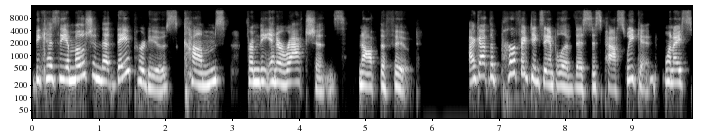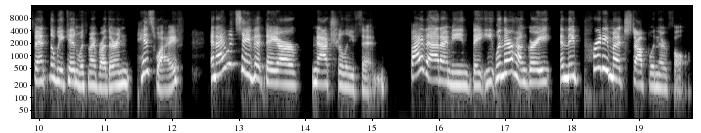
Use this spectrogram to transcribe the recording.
because the emotion that they produce comes from the interactions, not the food. I got the perfect example of this this past weekend when I spent the weekend with my brother and his wife. And I would say that they are naturally thin. By that, I mean they eat when they're hungry and they pretty much stop when they're full.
